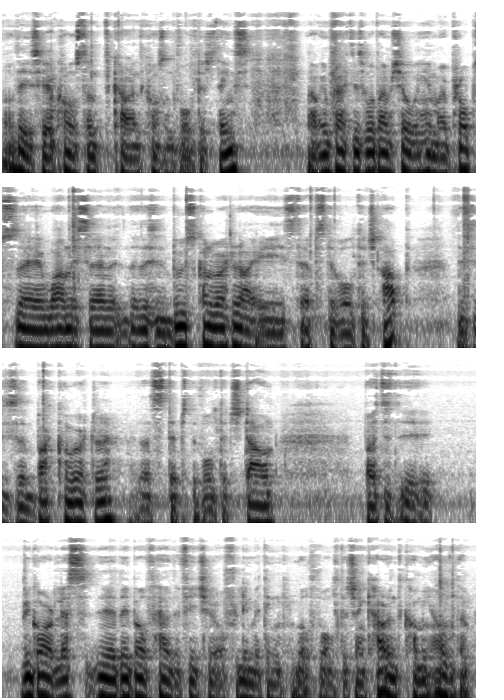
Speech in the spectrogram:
of these here constant current, constant voltage things. Now, in practice, what I'm showing here, my props, uh, one is a, this is boost converter, i.e. steps the voltage up. This is a buck converter that steps the voltage down. But it, regardless, they both have the feature of limiting both voltage and current coming out of them.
